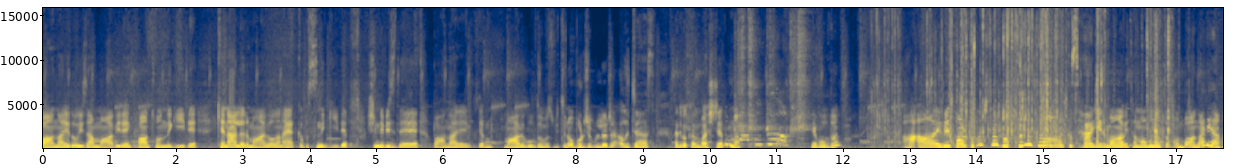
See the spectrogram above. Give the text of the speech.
Banu Ali de o yüzden mavi renk pantolonunu giydi. Kenarları mavi olan ayakkabısını giydi. Şimdi biz de Banu Ali ile birlikte mavi bulduğumuz bütün abur cuburları alacağız. Hadi bakalım başlayalım mı? Ne buldun? Aa evet arkadaşlar baksanıza arkası her yeri mavi tamam bunu tamam bağlar ya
